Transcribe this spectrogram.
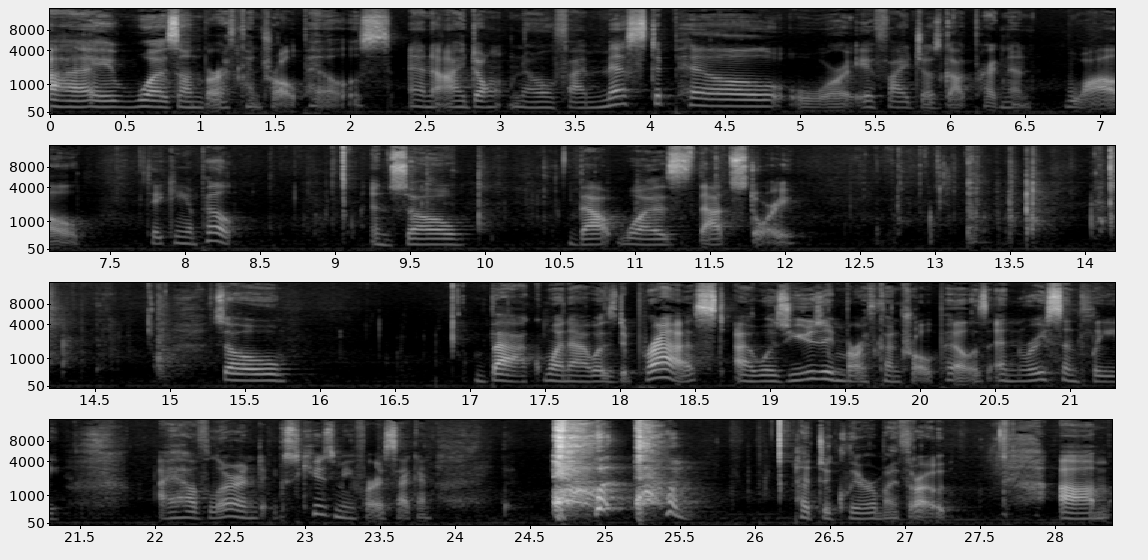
I was on birth control pills, and I don't know if I missed a pill or if I just got pregnant while taking a pill. And so that was that story. So back when I was depressed, I was using birth control pills, and recently I have learned, excuse me for a second, had to clear my throat um,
